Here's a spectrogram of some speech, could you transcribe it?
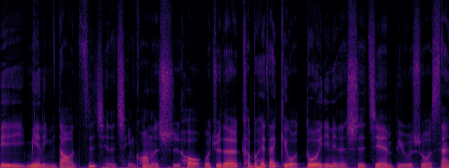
被面临到之前的情况的时候，我觉得可不可以再给我多一点点的时间？比如说三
